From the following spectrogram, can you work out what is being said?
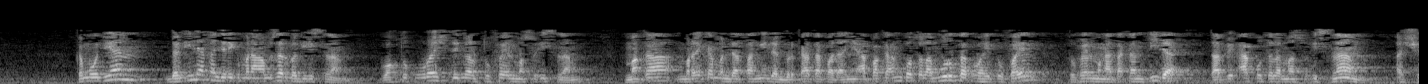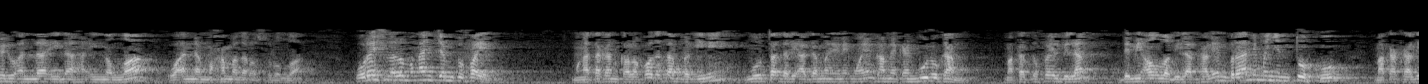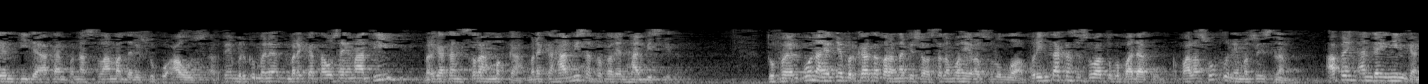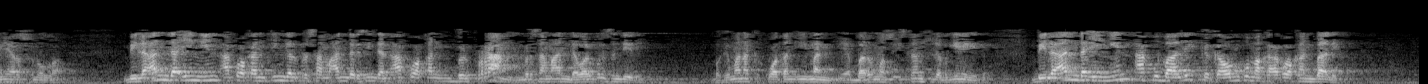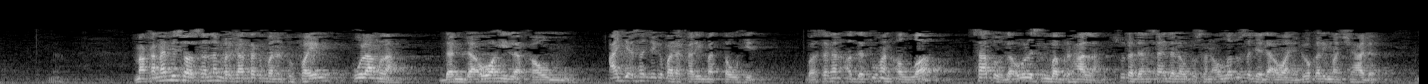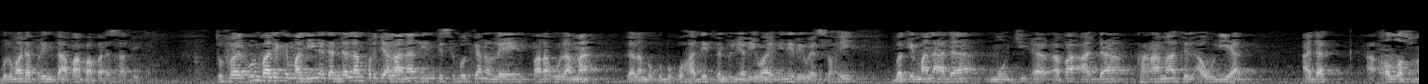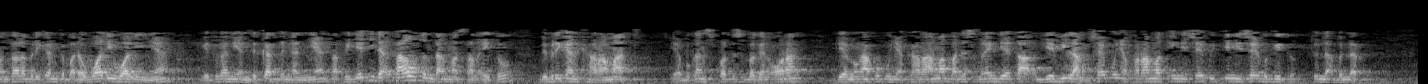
Kemudian dan ini akan jadi kemenangan besar bagi Islam. Waktu Quraisy dengar Tufail masuk Islam, maka mereka mendatangi dan berkata padanya, apakah engkau telah murtad wahai Tufail? Tufail mengatakan tidak, tapi aku telah masuk Islam. Asyhadu an la ilaha illallah wa anna Muhammad Rasulullah. Quraisy lalu mengancam Tufail, mengatakan kalau kau tetap begini, murtad dari agama nenek moyang, kami akan bunuh kamu. Maka Tufail bilang, demi Allah bila kalian berani menyentuhku, maka kalian tidak akan pernah selamat dari suku Aus. Artinya berikut mereka tahu saya mati, mereka akan serang Mekah. Mereka habis atau kalian habis gitu. Tufail pun akhirnya berkata pada Nabi SAW, Wahai Rasulullah, perintahkan sesuatu kepadaku. Kepala suku yang masuk Islam. Apa yang anda inginkan ya Rasulullah? Bila anda ingin, aku akan tinggal bersama anda di sini dan aku akan berperang bersama anda walaupun sendiri. Bagaimana kekuatan iman? Ya baru masuk Islam sudah begini gitu. Bila anda ingin aku balik ke kaumku maka aku akan balik. Maka Nabi SAW berkata kepada Tufail, pulanglah dan dakwahilah kaummu. Ajak saja kepada kalimat tauhid. Bahasakan ada Tuhan Allah, satu, tidak boleh sembah berhala. Sudah dan saya adalah utusan Allah itu saja dakwanya, dua kalimat syahadat. Belum ada perintah apa-apa pada saat itu. Tufail pun balik ke Madinah dan dalam perjalanan ini disebutkan oleh para ulama dalam buku-buku hadis tentunya riwayat ini riwayat sahih bagaimana ada muji, eh, apa ada karamatil aulia ada Allah SWT berikan kepada wali-walinya gitu kan yang dekat dengannya tapi dia tidak tahu tentang masalah itu diberikan karamat ya bukan seperti sebagian orang dia mengaku punya karamat pada sebenarnya dia tak, dia bilang saya punya karamat ini saya begini saya begitu itu tidak benar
